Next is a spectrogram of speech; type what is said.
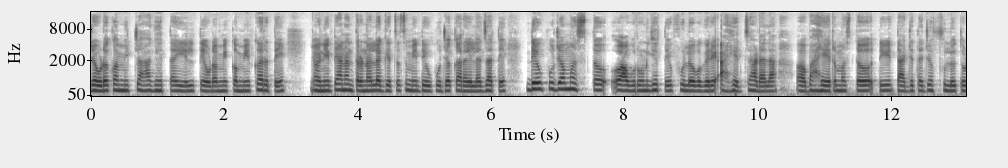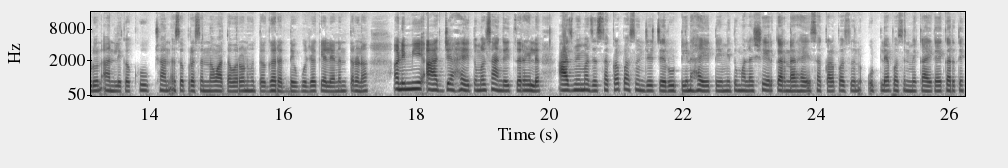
जेवढं कमी चहा घेता येईल तेवढं मी कमी करते. आणि त्यानंतरनं लगेचच मी देवपूजा करायला जाते. देवपूजा मस्त आवरून घेते. फुलं वगैरे आहेत झाडाला. बाहेर मस्त ते ताजे ताजे फुलं तोडून आणले का खूप छान असं प्रसन्न वातावरण होतं घरात देवपूजा केल्यानंतरनं. आणि मी आज जे आहे तुम्हाला सांगायचं राहिलं आज मी माझं सकाळपासून जे रुटीन आहे ते मी तुम्हाला शेअर करणार आहे. सकाळपासून उठल्यापासून मी काय काय करते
